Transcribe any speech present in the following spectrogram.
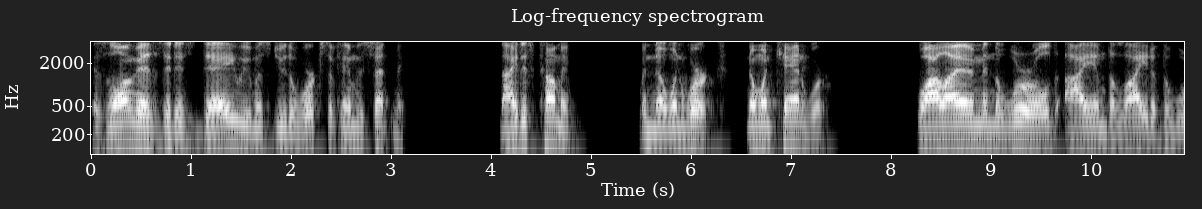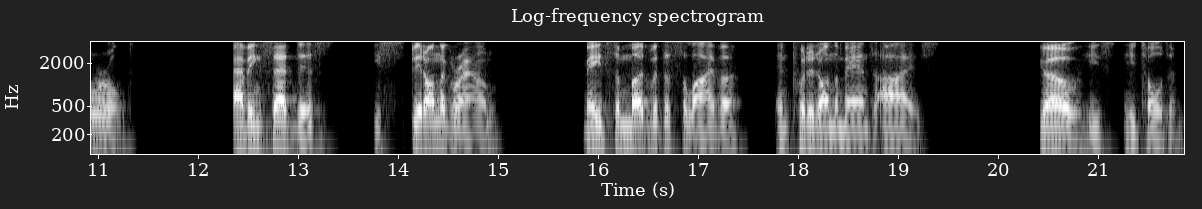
As long as it is day, we must do the works of him who sent me. Night is coming when no one work, no one can work. While I am in the world, I am the light of the world. Having said this, he spit on the ground, made some mud with the saliva, and put it on the man's eyes. Go, he's, he told him.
